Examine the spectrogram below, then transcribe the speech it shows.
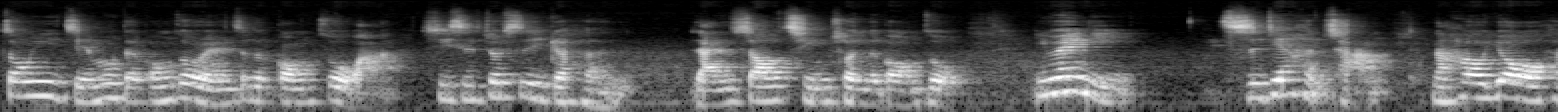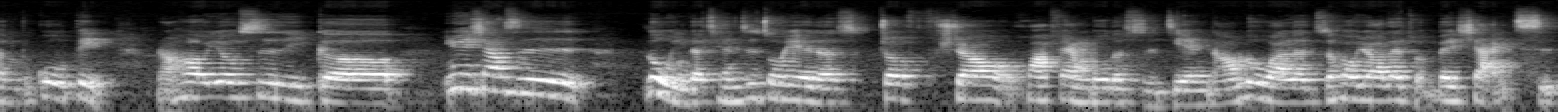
综艺节目的工作人员这个工作啊，其实就是一个很燃烧青春的工作，因为你时间很长，然后又很不固定，然后又是一个，因为像是。录影的前置作业的就需要花非常多的时间，然后录完了之后又要再准备下一次，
